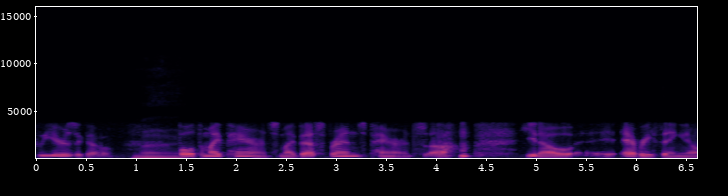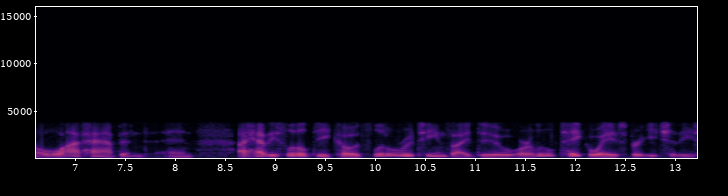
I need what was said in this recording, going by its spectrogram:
two years ago. Right. Both of my parents, my best friend's parents, um, you know, everything. You know, a lot happened, and I have these little decodes, little routines I do, or little takeaways for each of these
